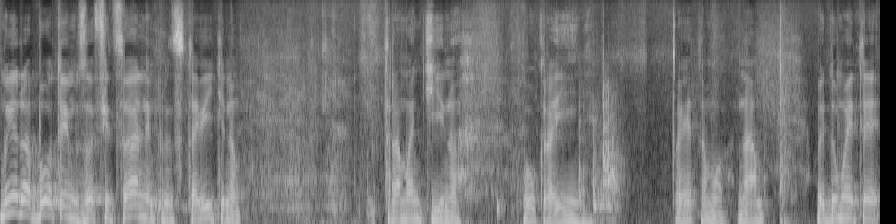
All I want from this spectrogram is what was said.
Мы работаем с официальным представителем Трамантино в Україні. Поэтому нам, ви думаєте,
